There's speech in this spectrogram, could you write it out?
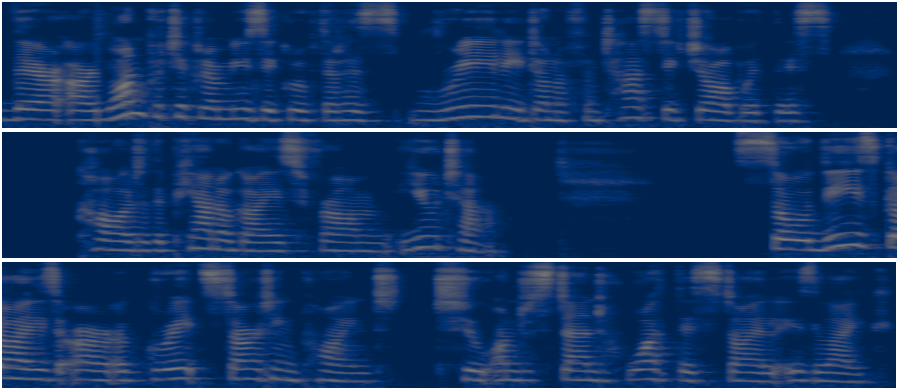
there are one particular music group that has really done a fantastic job with this called the Piano Guys from Utah. So these guys are a great starting point to understand what this style is like.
